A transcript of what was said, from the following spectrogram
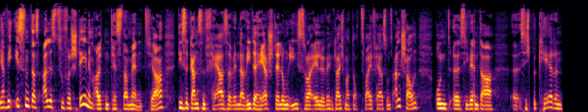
ja, wie ist denn das alles zu verstehen im Alten Testament? Ja, diese ganzen Verse, wenn da Wiederherstellung Israel, wir werden gleich mal noch zwei Verse uns anschauen und äh, sie werden da äh, sich bekehren.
